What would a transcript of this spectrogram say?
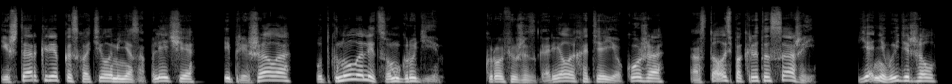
Иштар крепко схватила меня за плечи и прижала, уткнула лицом к груди. Кровь уже сгорела, хотя ее кожа осталась покрыта сажей. Я не выдержал,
